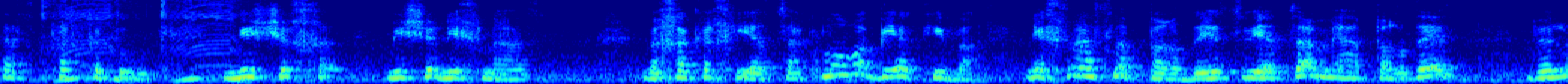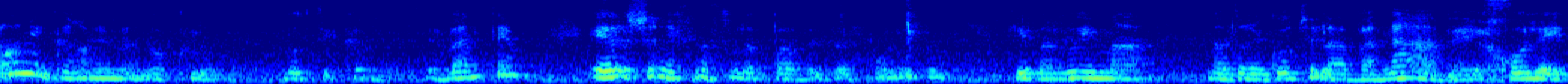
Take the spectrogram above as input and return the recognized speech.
כך כתוב, מי, שח... מי שנכנס ואחר כך יצא, כמו רבי עקיבא, נכנס לפרדס ויצא מהפרדס ולא נגרע ממנו כלום. לא תיכנס. הבנתם? אלה שנכנסו לפרדס הלכו לדון, כי הם עלו עם המדרגות של ההבנה והיכולת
